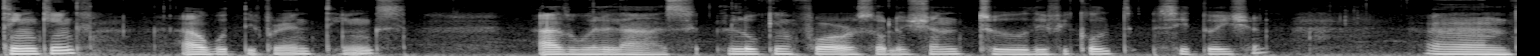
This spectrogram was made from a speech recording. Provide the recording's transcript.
thinking about different things as well as looking for solution to difficult situation. And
